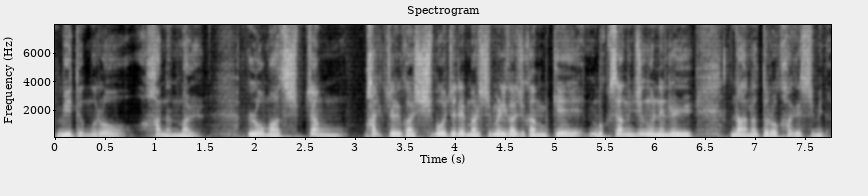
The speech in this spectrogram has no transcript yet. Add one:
믿음으로 하는 말 로마서 10장 8절과 15절의 말씀을 가지고 함께 묵상 중 은혜를 나누도록 하겠습니다.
